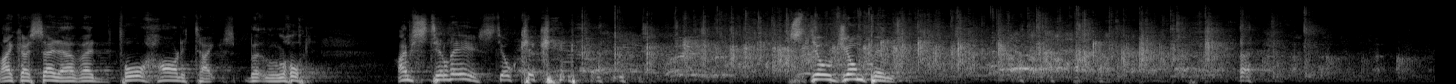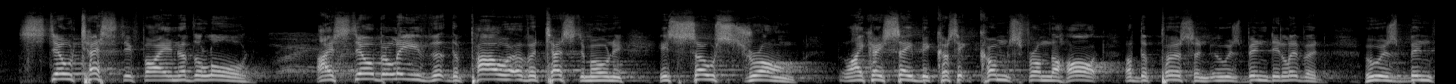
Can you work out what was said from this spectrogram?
like I said, I've had four heart attacks, but Lord, I'm still here, still kicking, still jumping. still testifying of the Lord. I still believe that the power of a testimony is so strong. Like I say, because it comes from the heart of the person who has been delivered, who has been,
